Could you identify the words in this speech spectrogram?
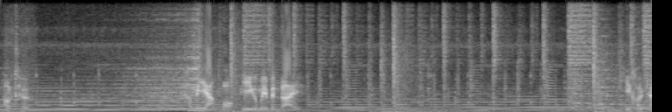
เอาเถอะ ถ้าไม่อยากบอกพี่ก็ไม่เป็นไร พี่เข้าใจ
